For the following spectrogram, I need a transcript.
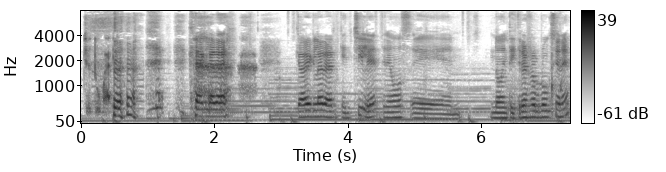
chetumare. cabe aclarar, cabe aclarar que en Chile tenemos eh, 93 reproducciones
